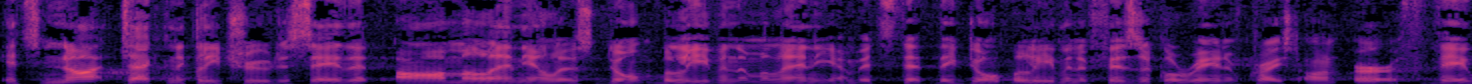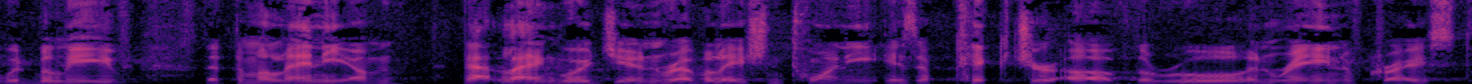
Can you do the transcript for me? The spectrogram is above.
It's not technically true to say that amillennialists don't believe in the millennium. It's that they don't believe in a physical reign of Christ on earth. They would believe that the millennium, that language in Revelation 20, is a picture of the rule and reign of Christ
